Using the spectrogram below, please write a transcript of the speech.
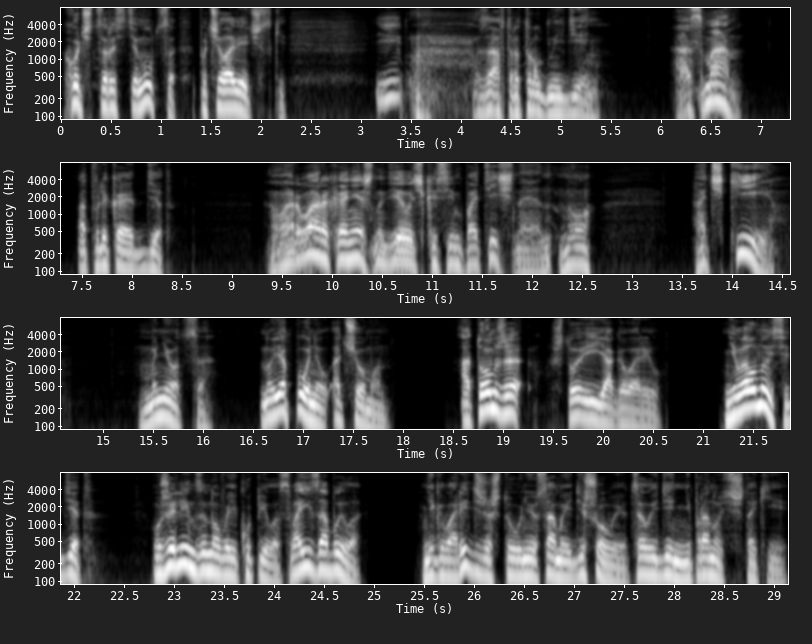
Хочется растянуться по-человечески. И завтра трудный день. «Осман!» — отвлекает дед. Варвара, конечно, девочка симпатичная, но... Очки... Мнется. Но я понял, о чем он. О том же, что и я говорил. Не волнуйся, дед. Уже линзы новые купила, свои забыла. Не говорить же, что у нее самые дешевые, целый день не проносишь такие.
